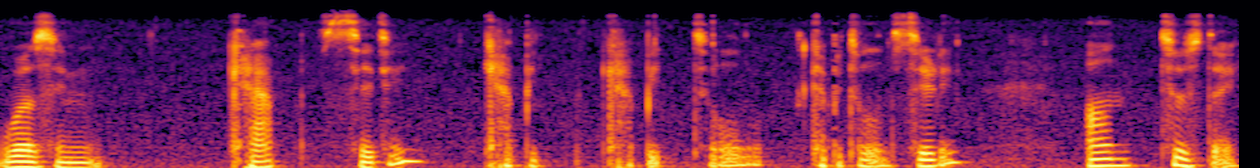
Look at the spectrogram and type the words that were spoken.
was in Cap City, capi capital, capital city, on Tuesday.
